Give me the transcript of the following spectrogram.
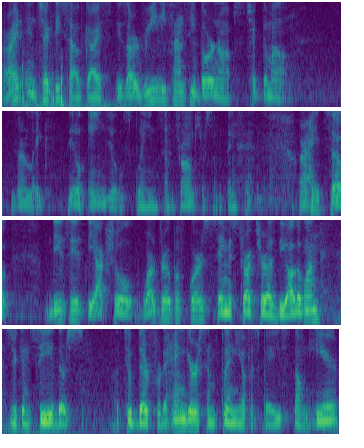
Alright, and check this out guys. These are really fancy doorknobs. Check them out. These are like little angels playing some drums or something. Alright, so this is the actual wardrobe of course. Same structure as the other one. As you can see there's a tube there for the hangers and plenty of space down here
